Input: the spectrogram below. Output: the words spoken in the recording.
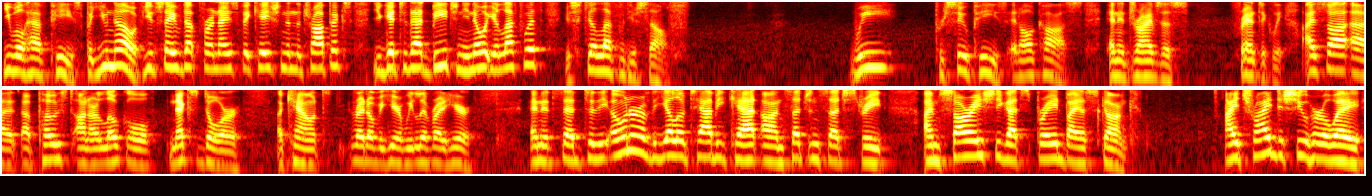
you will have peace. But you know, if you've saved up for a nice vacation in the tropics, you get to that beach and you know what you're left with? You're still left with yourself. We pursue peace at all costs, and it drives us frantically. I saw a, a post on our local next door account right over here. We live right here. And it said, To the owner of the yellow tabby cat on such and such street, I'm sorry she got sprayed by a skunk. I tried to shoo her away,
